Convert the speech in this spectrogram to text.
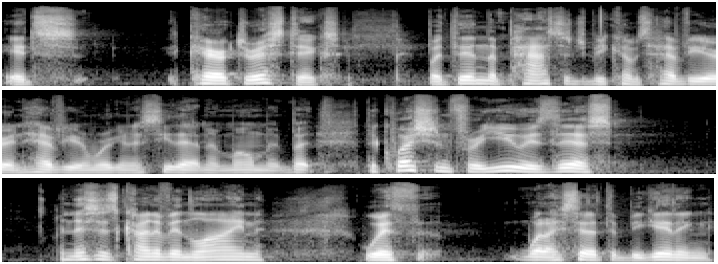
its characteristics, but then the passage becomes heavier and heavier, and we're going to see that in a moment. But the question for you is this and this is kind of in line with what I said at the beginning.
